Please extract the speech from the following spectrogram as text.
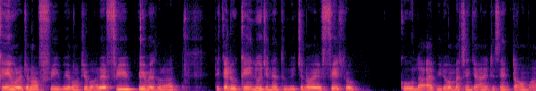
game ကိုတော့ကျွန်တော် free ပေးမှာဖြစ်ပါတယ် free ပေးမယ်ဆိုတာတကယ်လို့ game လို့ခြင်းတဲ့သူတွေကျွန်တော်ရဲ့ Facebook ကိုလာအပ်ပြီးတော့ Messenger နဲ့တစ်ဆင့်တောင်းပါ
